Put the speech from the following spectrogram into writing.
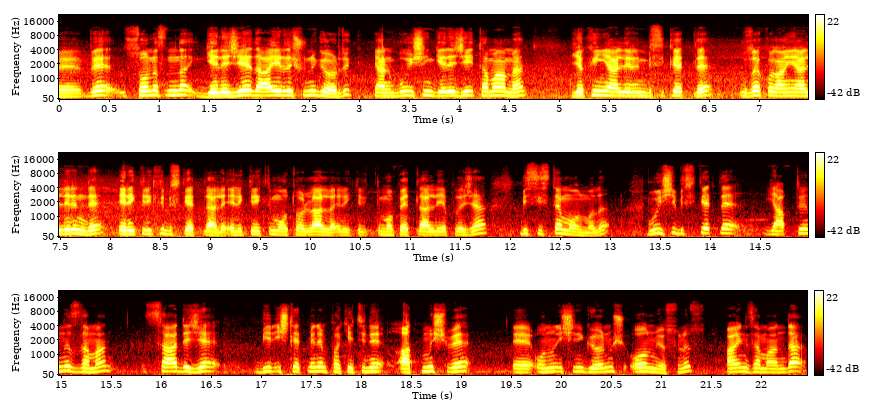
E, ve sonrasında geleceğe dair de şunu gördük. Yani bu işin geleceği tamamen yakın yerlerin bisikletle, uzak olan yerlerin de elektrikli bisikletlerle, elektrikli motorlarla, elektrikli mopedlerle yapılacağı bir sistem olmalı. Bu işi bisikletle yaptığınız zaman sadece bir işletmenin paketini atmış ve e, onun işini görmüş olmuyorsunuz. Aynı zamanda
